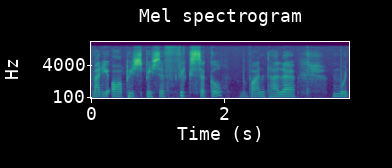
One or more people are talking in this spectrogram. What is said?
maar die apies spesifiek sukkel want hulle moet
